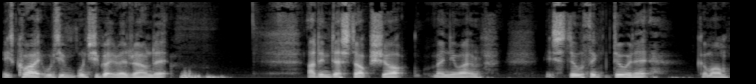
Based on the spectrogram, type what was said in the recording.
it's quite once you once you've got your head around it. Adding desktop shot menu item, it's still think doing it. Come on.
